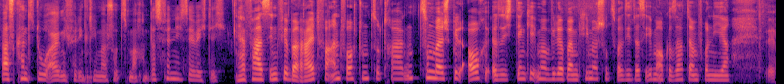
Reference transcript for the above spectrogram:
Was kannst du eigentlich für den Klimaschutz machen? Das finde ich sehr wichtig. Herr Faas, sind wir bereit, Verantwortung zu tragen? Zum Beispiel auch, also ich denke immer wieder beim Klimaschutz, weil Sie das eben auch gesagt haben, Frau Nia, äh,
